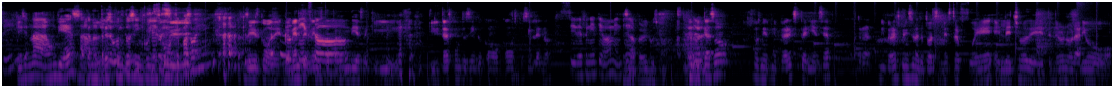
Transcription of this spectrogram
Sí. Que dicen, nah, un 10, sacan un Ándale. 3.5 y es como, Sí. ¿qué pasó ahí? Sí, es como de, mi mente, mente está para un 10 aquí y 3.5, ¿cómo, ¿cómo es posible, no? Sí, definitivamente. Es la peor ilusión. En mi caso, pues mi, mi peor experiencia, mi peor experiencia durante todo el semestre fue el hecho de tener un horario,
